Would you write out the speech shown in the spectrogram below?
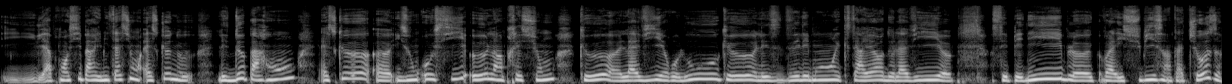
il apprend aussi par imitation. Est-ce que nos, les deux parents, est-ce que euh, ils ont aussi eux l'impression que euh, la vie est relou, que les éléments extérieurs de la vie euh, c'est pénible, voilà, ils subissent un tas de choses.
